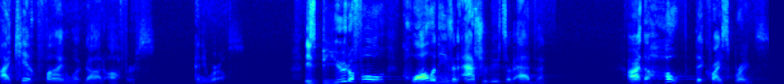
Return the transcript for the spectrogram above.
I can't find what God offers anywhere else. These beautiful qualities and attributes of Advent. All right, the hope that Christ brings,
